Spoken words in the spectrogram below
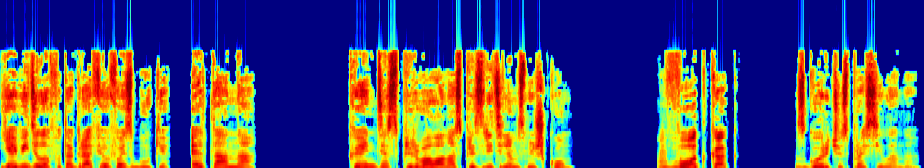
«Я видела фотографию в Фейсбуке. Это она». Кэндис прервала нас презрительным смешком. «Вот как?» — с горечью спросила она.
